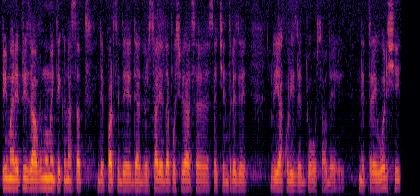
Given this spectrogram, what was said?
prima repriză a avut momente când a stat departe de, de adversari, a dat posibilitatea să, să centreze lui Iacolis de două sau de, de trei ori și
